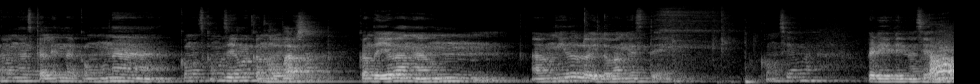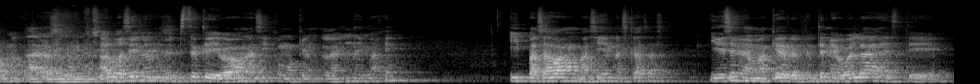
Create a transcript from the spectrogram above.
no, no es calenda, como una, ¿cómo, cómo se llama? Cuando, ¿Comparsa? cuando llevan a un, a un ídolo y lo van, este, ¿cómo se llama? Peregrinación, ¿no? Ah, peregrinación. Algo así, ¿no? El chiste es que llevaban así como que la, una imagen y pasaban así en las casas. Y dice mi mamá que de repente mi abuela este,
